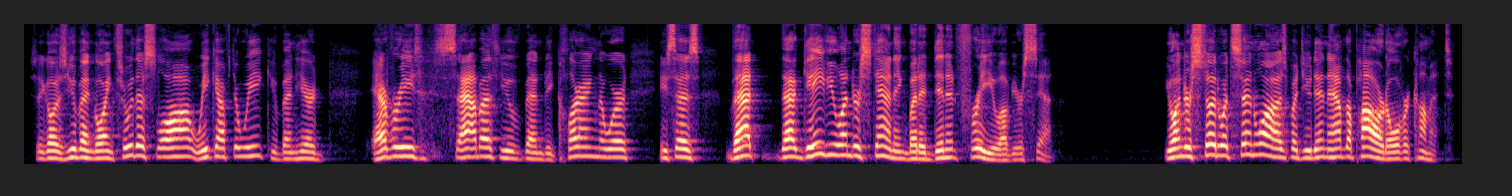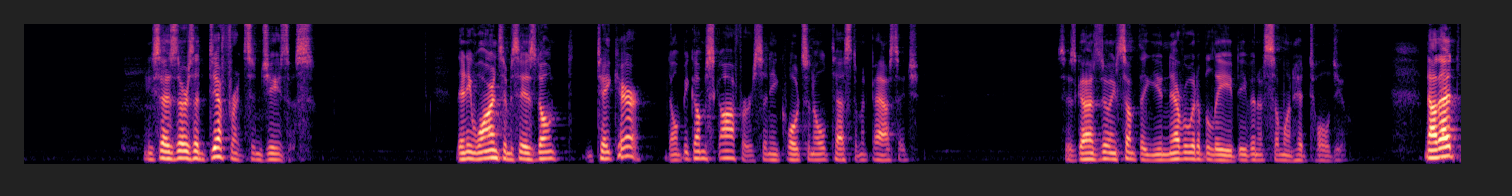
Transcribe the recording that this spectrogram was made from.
So he goes, You've been going through this law week after week. You've been here every Sabbath. You've been declaring the word. He says, That, that gave you understanding, but it didn't free you of your sin. You understood what sin was, but you didn't have the power to overcome it. He says there's a difference in Jesus. Then he warns him, says, Don't take care. Don't become scoffers. And he quotes an Old Testament passage. He says, God's doing something you never would have believed, even if someone had told you. Now, that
